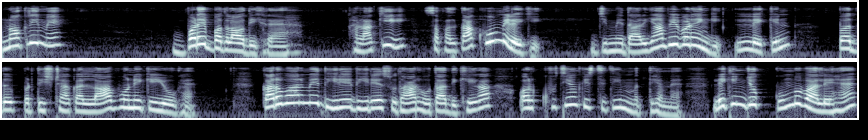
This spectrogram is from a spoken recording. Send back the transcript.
नौकरी में बड़े बदलाव दिख रहे हैं। हालाँकि सफलता खूब मिलेगी। जिम्मेदारियाँ भी बढ़ेंगी, लेकिन पद प्रतिष्ठा का लाभ होने के योग हैं। कारोबार में धीरे धीरे सुधार होता दिखेगा और खुशियों की स्थिति मध्यम है। लेकिन जो कुंभ वाले हैं,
